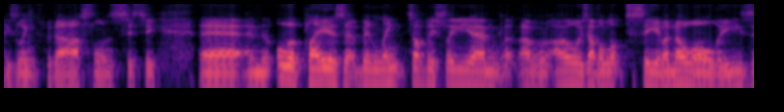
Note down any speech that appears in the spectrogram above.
his links with Arsenal and City, uh, and other players that have been linked. Obviously, um, I, I, always have a look to see if I know all these.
